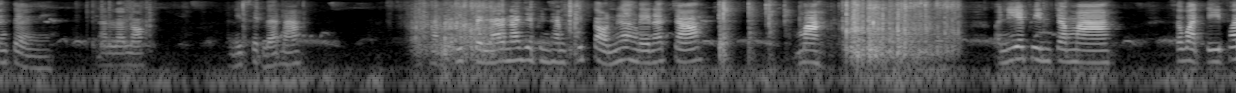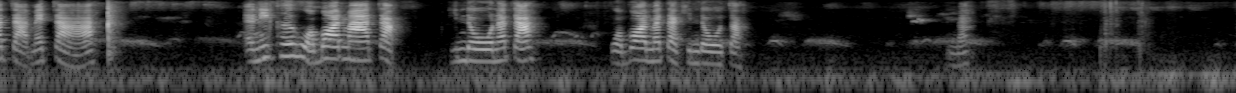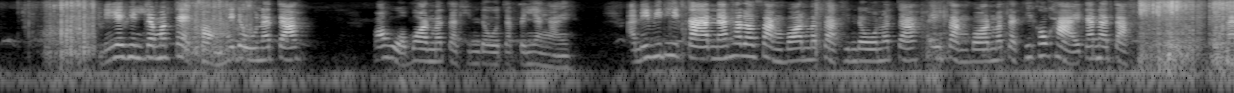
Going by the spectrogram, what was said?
ตั้งแต่นั้นแล้วเนาะ อันนี้เสร็จแล้วนะทำคลิปไปแล้วนะยายพินทำคลิปต่อเนื่องเลยนะจ๊ะ มาวันนี้ยายพินจะมาสวัสดีพ่อจ๋าแม่จ๋า อันนี้คือหัวบอลมาจากอินโดนะจ๊ะ หัวบอลมาจากอินโดจ้ะ เห็นไหมนี่ยายพินจะมาแกะกล่องให้ดูนะจ๊ะ ว่าหัวบอลมาจากอินโดจะเป็นยังไง อันนี้วิธีการนะ ถ้าเราสั่งบอลมาจากอินโดนะจ๊ะไอสั่งบอลมาจากที่เขาขายกันนะจ๊ะเห็นไหม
